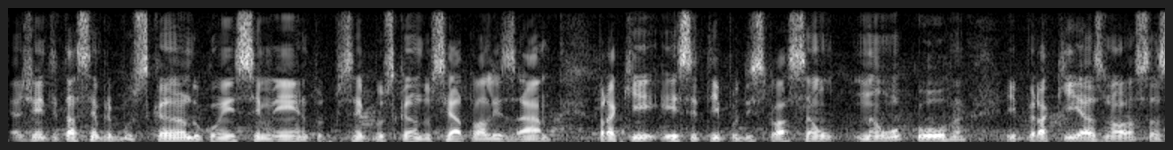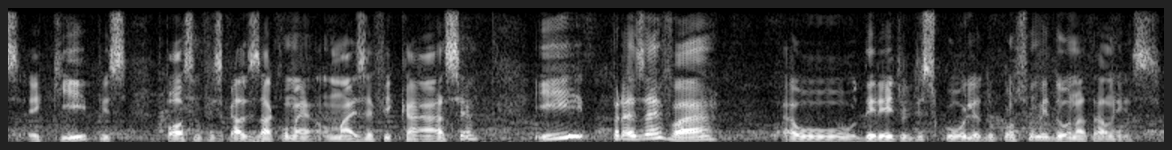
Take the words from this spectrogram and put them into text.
A gente está sempre buscando conhecimento, sempre buscando se atualizar para que esse tipo de situação não ocorra e para que as nossas equipes possam fiscalizar com mais eficácia e preservar o direito de escolha do consumidor natalense.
